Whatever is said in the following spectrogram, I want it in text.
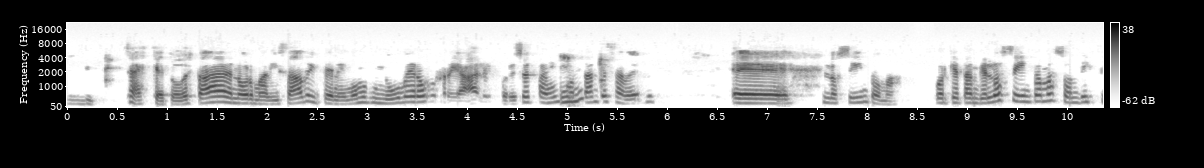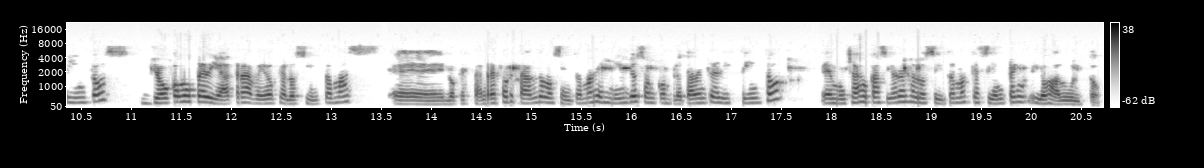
o sea, es que todo está normalizado y tenemos números reales. Por eso es tan importante saber eh, los síntomas, porque también los síntomas son distintos. Yo como pediatra veo que los síntomas, eh, lo que están reportando, los síntomas en niños son completamente distintos en muchas ocasiones a los síntomas que sienten los adultos.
